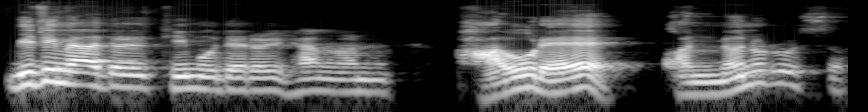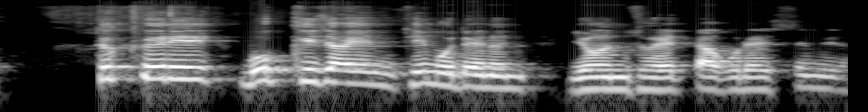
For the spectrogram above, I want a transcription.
믿음의 아들 디모데를 향한 바울의 권면으로서 특별히 목기자인 디모데는 연소했다고 그랬습니다.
